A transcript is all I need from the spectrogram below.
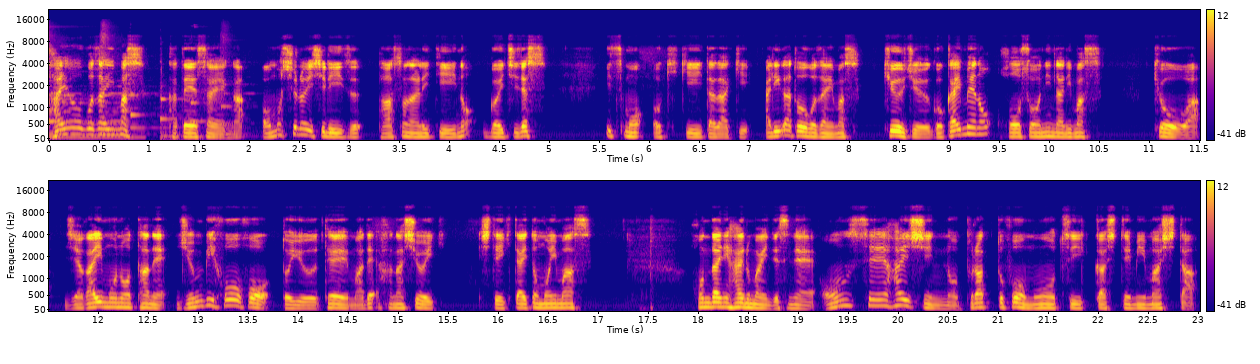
おはようございます。家庭菜園が面白いシリーズパーソナリティのご一です。いつもお聞きいただきありがとうございます。95回目の放送になります。今日はじゃがいもの種準備方法というテーマで話をしていきたいと思います。本題に入る前にですね、音声配信のプラットフォームを追加してみました。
